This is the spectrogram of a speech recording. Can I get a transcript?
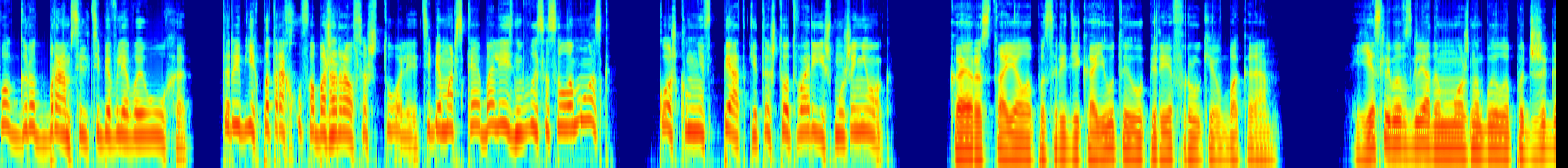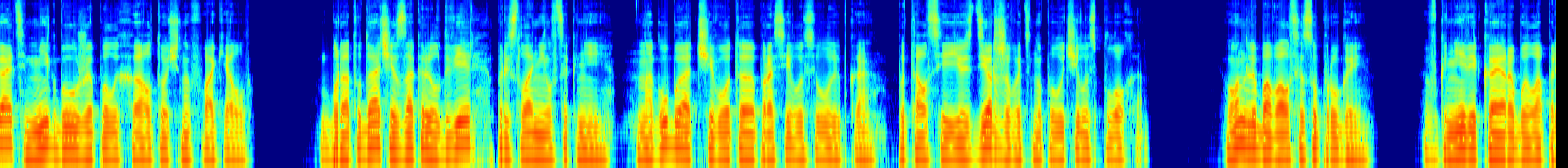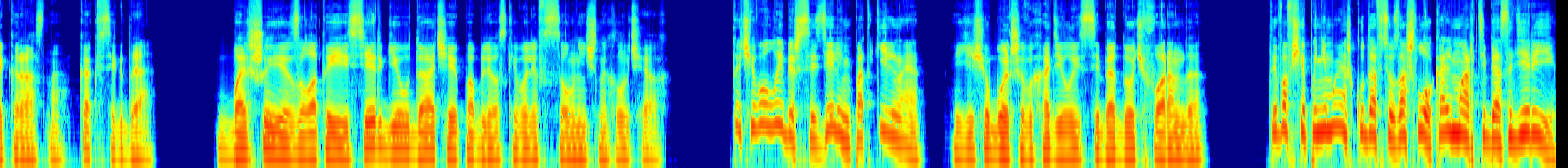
Фокгрот Брамсель тебе в левое ухо. Ты рыбьих потрохов обожрался, что ли? Тебе морская болезнь высосала мозг? Кошку мне в пятки, ты что творишь, муженек? Кайра стояла посреди каюты, уперев руки в бока. Если бы взглядом можно было поджигать, миг бы уже полыхал точно факел. Брат удачи закрыл дверь, прислонился к ней. На губы от чего-то просилась улыбка. Пытался ее сдерживать, но получилось плохо. Он любовался супругой. В гневе Кайра была прекрасна, как всегда. Большие золотые серьги удачи поблескивали в солнечных лучах. «Ты чего улыбишься, зелень подкильная?» Еще больше выходила из себя дочь Фаранда. «Ты вообще понимаешь, куда все зашло? Кальмар, тебя задери!»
